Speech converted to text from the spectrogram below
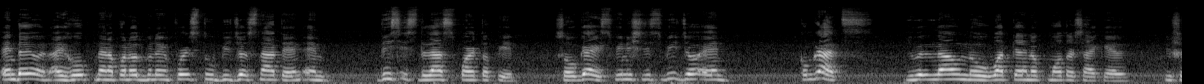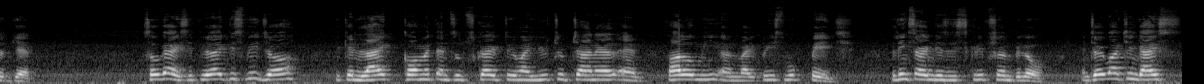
And ayun, I hope na napanood mo na yung first two videos natin and this is the last part of it. So guys, finish this video and congrats! You will now know what kind of motorcycle you should get. So guys, if you like this video, you can like, comment, and subscribe to my YouTube channel and follow me on my Facebook page. Links are in the description below. Enjoy watching guys!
